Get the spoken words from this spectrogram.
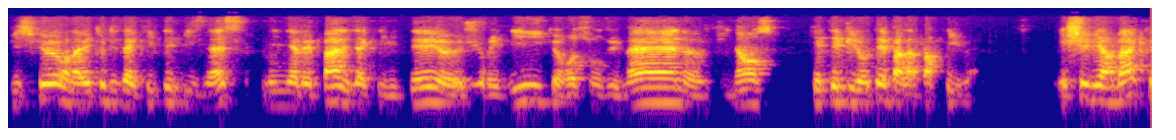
puisqu'on avait toutes les activités business, mais il n'y avait pas les activités euh, juridiques, ressources humaines, euh, finances, qui étaient pilotées par la partie humaine. Et chez Virbac,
